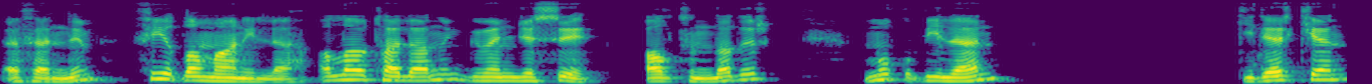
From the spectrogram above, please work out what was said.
efendim fi zamanillah Allahu Teala'nın güvencesi altındadır. Mukbilen giderken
